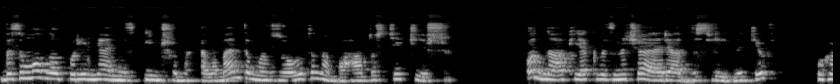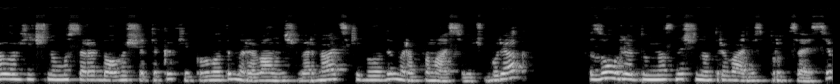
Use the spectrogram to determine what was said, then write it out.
Безумовно, у порівнянні з іншими елементами золото набагато стійкіше. Однак, як визначає ряд дослідників у геологічному середовищі, таких як Володимир Іванович Вернацький, Володимир Афанасьович Буряк, з огляду на значну тривалість процесів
